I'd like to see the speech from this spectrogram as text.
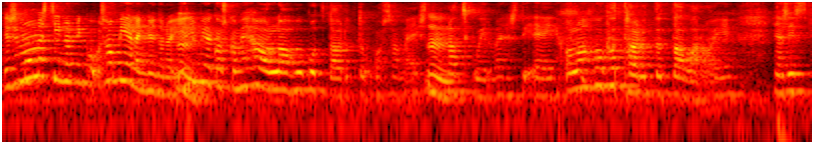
Ja siis mun mielestä siinä on, niinku, se on mielenkiintoinen Mm. mm. ilmiö, koska mehän ollaan hukuttauduttu osa meistä. Mm. Mm. Natsku ilmeisesti ei. Ollaan hukuttauduttu tavaroihin. Ja siis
